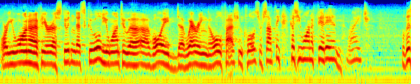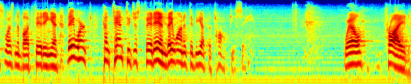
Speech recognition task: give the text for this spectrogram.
or you want to, if you're a student at school, you want to uh, avoid uh, wearing old fashioned clothes or something because you want to fit in, right? Well, this wasn't about fitting in. They weren't content to just fit in, they wanted to be at the top, you see. Well, pride,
